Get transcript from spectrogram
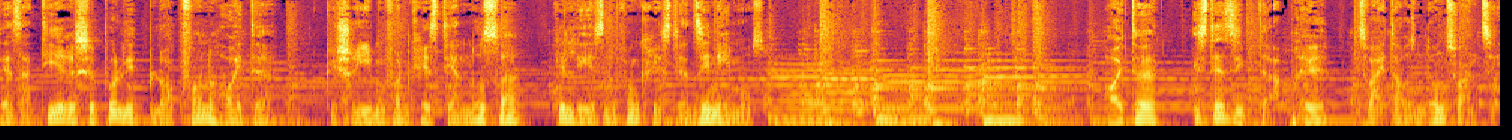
der satirische Politblog von heute. Geschrieben von Christian Nusser, gelesen von Christian Sinemus. Heute ist der 7. April 2020.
